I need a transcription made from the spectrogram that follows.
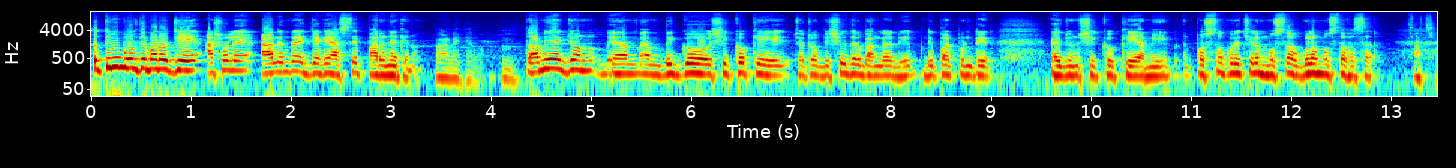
তো তুমি বলতে পারো যে আসলে আলেমরা এক জায়গায় আসতে পারে না কেন? পারে না কেন? তো আমি একজন বিজ্ঞ শিক্ষককে চট্টগ্রাম বিশ্ববিদ্যালয় বাংলা ডিপার্টমেন্টের একজন শিক্ষককে আমি প্রশ্ন করেছিলাম মুস্তাফ গোলাম মুস্তাফা স্যার। আচ্ছা।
